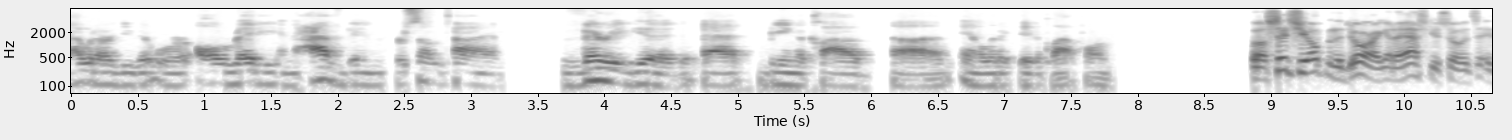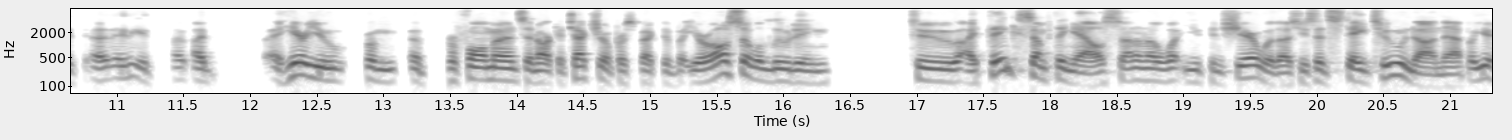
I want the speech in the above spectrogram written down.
I would argue that we're already and have been for some time very good at being a cloud uh, analytic data platform. Well, since you opened the door, I got to ask you. So it's it, I think it, I, I hear you from a performance and architectural perspective, but you're also alluding to, I think, something else. I don't know what you can share with us. You said stay tuned on that, but you,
